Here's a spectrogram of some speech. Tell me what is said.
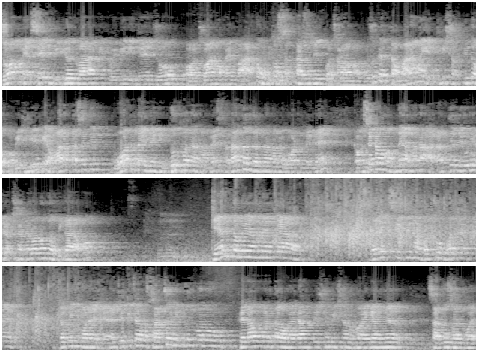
જો આ મેસેજ વીડિયો દ્વારા કે કોઈ બી રીતે જો પહોંચવાનો હોય બહાર તો હું તો સત્તા સુધી પહોંચાડવા માંગુ છું કે તમારામાં એટલી શક્તિ તો હોવી જોઈએ કે અમારા પાસેથી વોટ લઈને, હિન્દુત્વના નામે, સનાતન ધર્મના નામે વોટ લઈને કમસે કમ અમને અમારા આરાધ્ય દેવની રક્ષા કરવાનો તો અધિકાર આપો. કેમ તમે અમને ત્યાં દરેક સિટીમાં વચ્ચો વચ્ચ જમીન મળે છે અને જે બિચારો સાચો હિન્દુત્વનું ફેલાવો કરતા હોય, રામકૃષ્ણ મિશન હોય કે અન્ય સાધુ સંત હોય,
